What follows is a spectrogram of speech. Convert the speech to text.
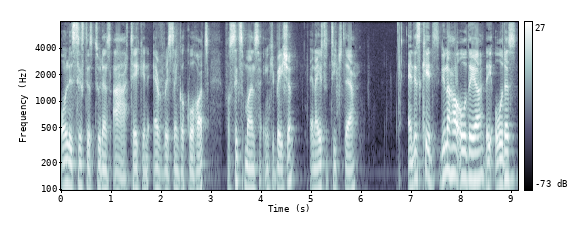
Only 60 students are taking every single cohort for six months incubation. And I used to teach there. And these kids, do you know how old they are? The oldest,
